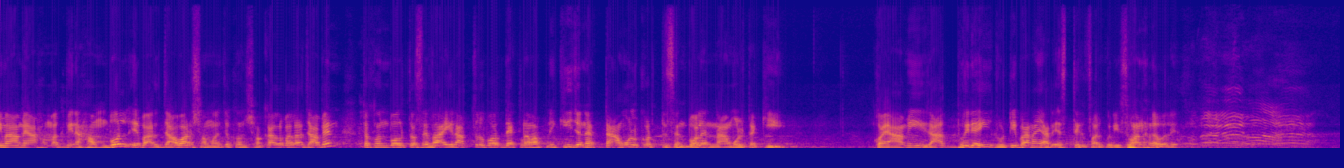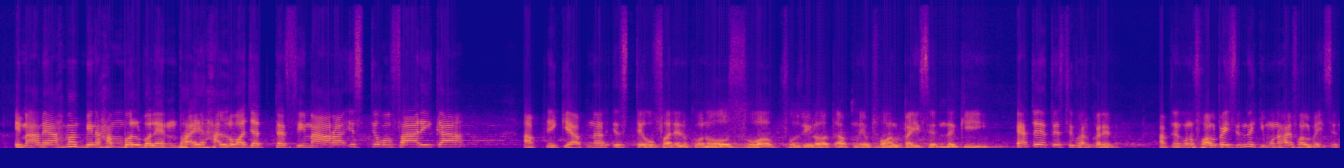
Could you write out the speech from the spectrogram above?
ইমামে আহমদ বিন হাম্বল এবার যাওয়ার সময় যখন সকালবেলা যাবেন, তখন বলতেছে, ভাই রাত্রভর দেখলাম আপনি কি যেন একটা আমল করতেছেন, বলেন না আমলটা কি? কয়, আমি রাত ভৈরাই রুটি বানাই আর ইস্তেগফার করি। সুবহানাল্লাহ বলে। ইমামে আহমদ বিন হাম্বল বলেন, ভাই, হাল ওয়াজাত্তা সিমারা ইস্তেগফারিকা? আপনি কি আপনার ইস্তেগফারের কোনো সওয়াব, ফজিলত আপনি ফল পাইছেন নাকি? এত এত ইস্তেগফার করেন। আপনি কোনো ফল পাইছেন নাকি? মনে হয় ফল পাইছেন।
